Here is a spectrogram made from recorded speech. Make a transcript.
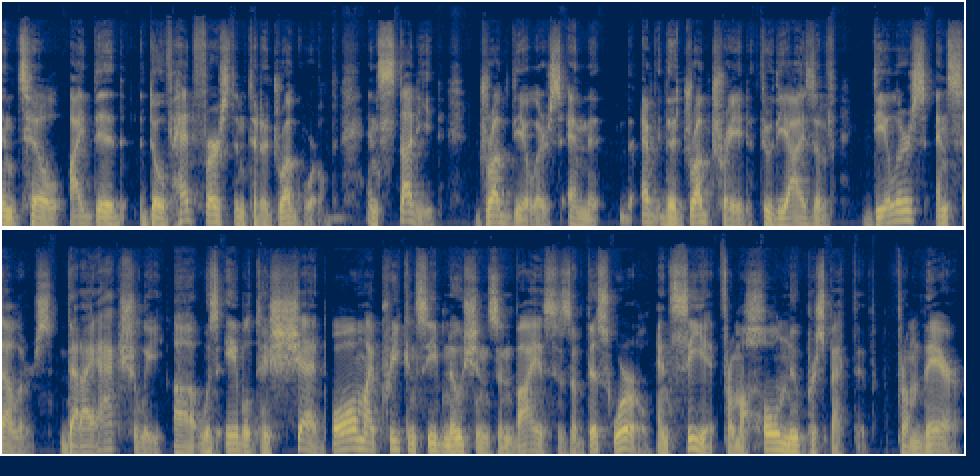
until I did dove headfirst into the drug world and studied drug dealers and the, the, the drug trade through the eyes of dealers and sellers that I actually uh, was able to shed all my preconceived notions and biases of this world and see it from a whole new perspective. From there,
